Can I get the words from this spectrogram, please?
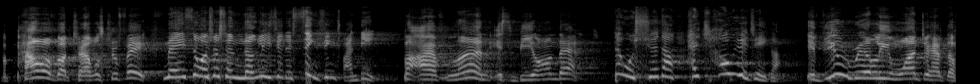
the power of God travels through faith. 每一次我说神能力就得信心传递， But I have learned it's beyond that. 但我学到还超越这个。 If you really want to have the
